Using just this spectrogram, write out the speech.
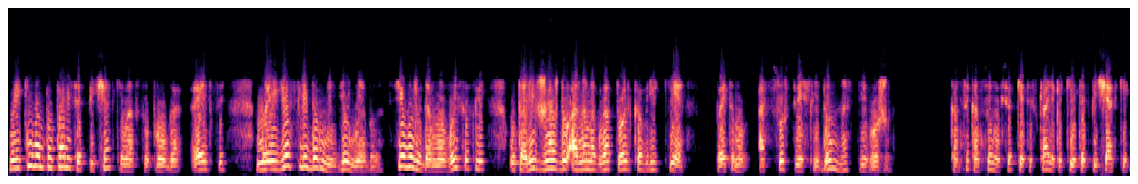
У реки нам попались отпечатки лап супруга Эльсы, но ее следов нигде не было. Все лужи давно высохли, утолить жажду она могла только в реке, поэтому отсутствие следов нас тревожило. В конце концов мы все-таки отыскали какие-то отпечатки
